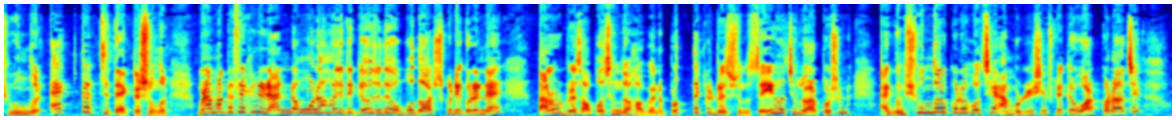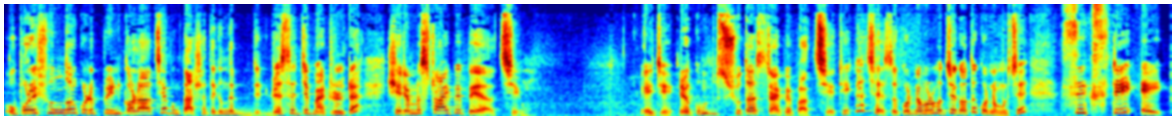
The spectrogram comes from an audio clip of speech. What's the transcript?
সুন্দর, একটার চেতে একটা সুন্দর। মানে আমার কাছে এখানে র্যান্ডম মনে হয় যদি কেউ যদি অপু দশ কোটি করে নেয়, তারও ড্রেস অপছন্দ হবে না, প্রত্যেকটা ড্রেস সুন্দর। এই হচ্ছে লোয়ার পোর্শন একদম সুন্দর করে হচ্ছে এম্ব্রয়ডারি শিফলেকের ওয়ার্ক করা আছে, উপরে সুন্দর করে প্রিন্ট করা আছে এবং তার সাথে কিন্তু ড্রেসের যে ম্যাটেরিয়ালটা সেটা আমরা স্ট্রাইপে পেয়ে যাচ্ছি। এই যে, এরকম সুতা স্ট্রাইপে পাচ্ছি, ঠিক আছে? সো কোড নাম্বার হচ্ছে কত? কোড নাম্বার হচ্ছে সিক্সটি এইট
